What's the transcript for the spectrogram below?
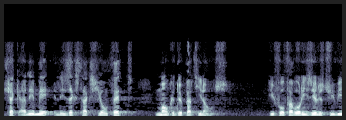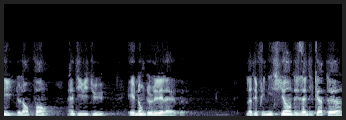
chaque année, mais les extractions faites manquent de pertinence. Il faut favoriser le suivi de l'enfant individu et non de l'élève. La définition des indicateurs,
